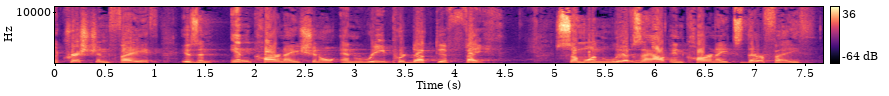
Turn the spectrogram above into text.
The Christian faith is an incarnational and reproductive faith. Someone lives out, incarnates their faith,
